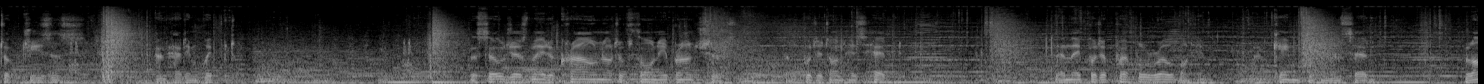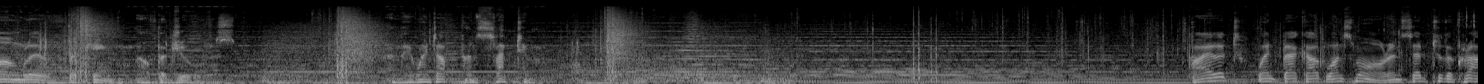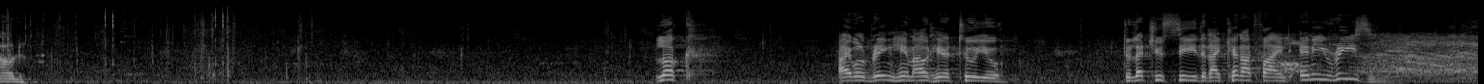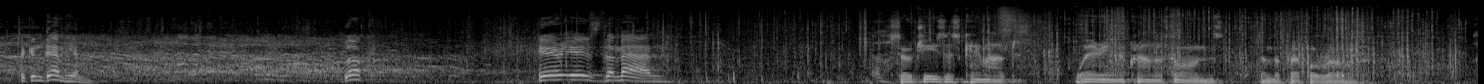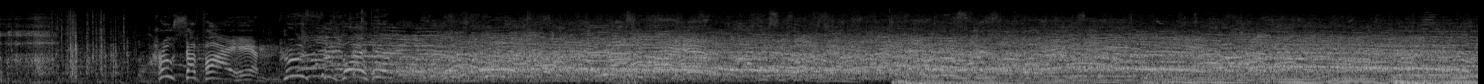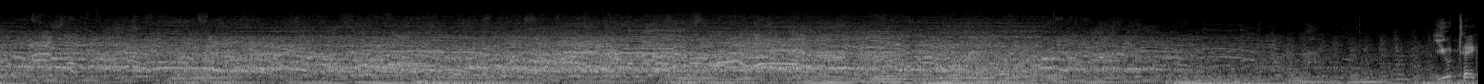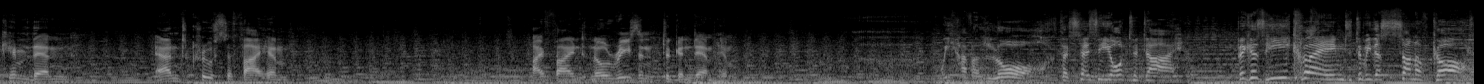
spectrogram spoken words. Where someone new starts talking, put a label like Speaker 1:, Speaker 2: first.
Speaker 1: Took Jesus and had him whipped. The soldiers made a crown out of thorny branches and put it on his head. Then they put a purple robe on him and came to him and said, Long live the King of the Jews. And they went up and slapped him. Pilate went back out once more and said to the crowd,
Speaker 2: Look, I will bring him out here to you to let you see that I cannot find any reason to condemn him. Look, here is the man.
Speaker 1: So Jesus came out wearing the crown of thorns and the purple robe.
Speaker 3: Crucify him!
Speaker 4: Crucify him!
Speaker 2: Take him then and crucify him. I find no reason to condemn him.
Speaker 3: We have a law that says he ought to die because he claimed to be the Son of God.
